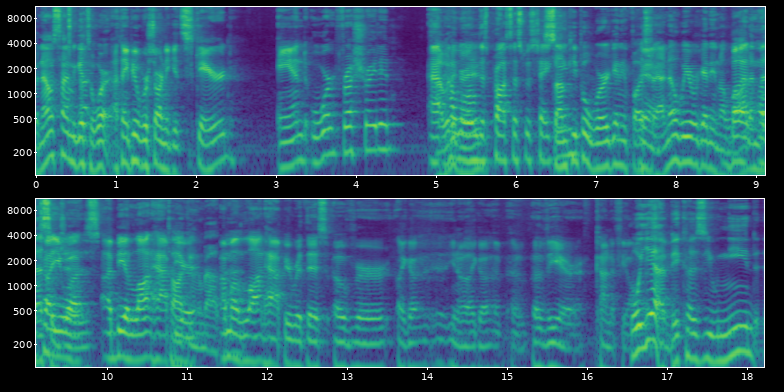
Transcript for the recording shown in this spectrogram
but now it's time to get to work. I think people were starting to get scared and or frustrated at how long this process was taking. Some people were getting frustrated. Yeah. I know we were getting a lot but of I'll tell you messages. what, I'd be a lot happier. talking about I'm a lot happier with this over like a you know like a a, a Vieira kind of feel. well, yeah, because you need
